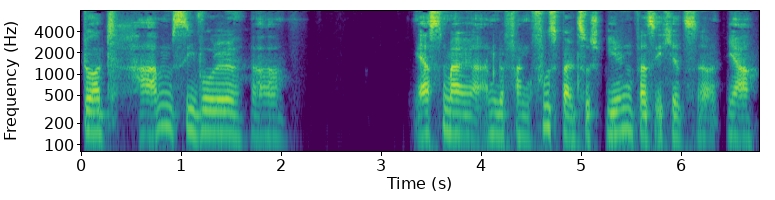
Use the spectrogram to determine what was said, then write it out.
Dort haben sie wohl äh, erstmal angefangen Fußball zu spielen, was ich jetzt, äh, ja,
